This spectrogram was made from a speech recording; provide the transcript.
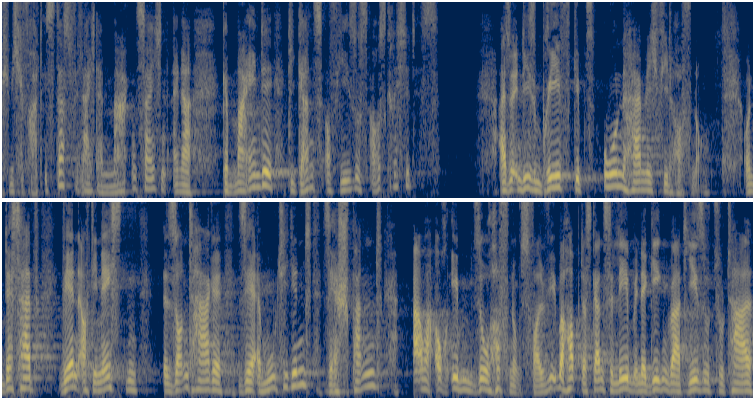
habe ich mich gefragt, ist das vielleicht ein Markenzeichen einer Gemeinde, die ganz auf Jesus ausgerichtet ist? Also in diesem Brief gibt es unheimlich viel Hoffnung. Und deshalb werden auch die nächsten Sonntage sehr ermutigend, sehr spannend, aber auch eben so hoffnungsvoll, wie überhaupt das ganze Leben in der Gegenwart Jesu total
